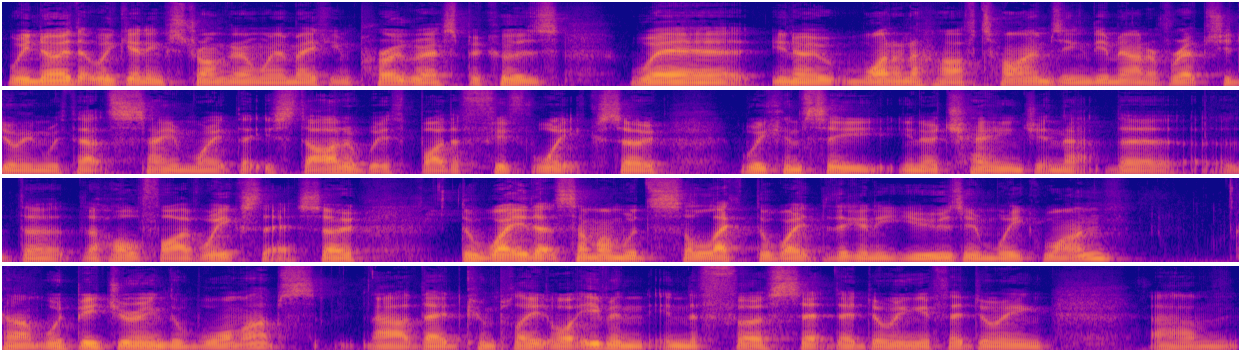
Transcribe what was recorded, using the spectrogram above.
we know that we're getting stronger and we're making progress because where you know one and a half timesing the amount of reps you're doing with that same weight that you started with by the fifth week. So we can see you know change in that the the the whole five weeks there. So the way that someone would select the weight that they're going to use in week one um, would be during the warm ups. Uh, they'd complete, or even in the first set they're doing, if they're doing, um,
